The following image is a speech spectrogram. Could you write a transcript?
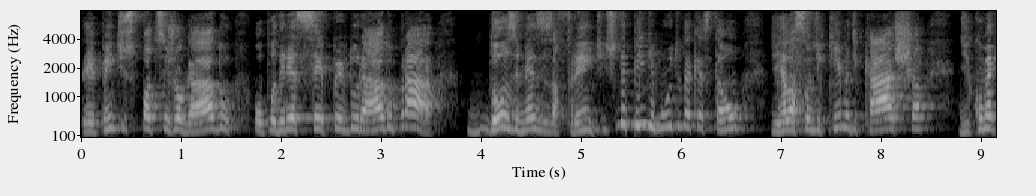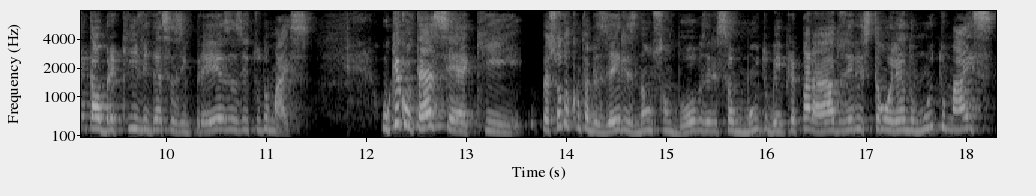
de repente isso pode ser jogado ou poderia ser perdurado para 12 meses à frente. Isso depende muito da questão de relação de queima de caixa, de como é que está o break-even dessas empresas e tudo mais. O que acontece é que o pessoal da contabilidade eles não são bobos, eles são muito bem preparados, eles estão olhando muito mais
